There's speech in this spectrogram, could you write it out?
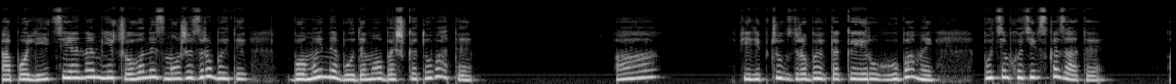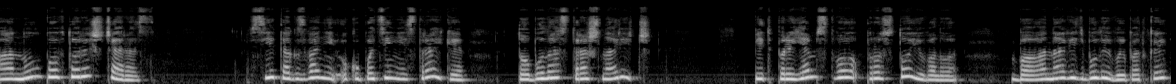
а поліція нам нічого не зможе зробити, бо ми не будемо бешкетувати. А. Філіпчук зробив такий рух губами, потім хотів сказати Ану, повтори ще раз. Всі так звані окупаційні страйки то була страшна річ. Підприємство простоювало, ба навіть були випадки,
